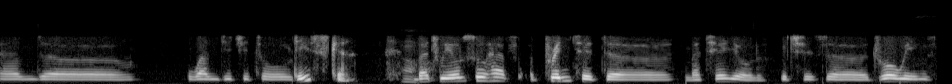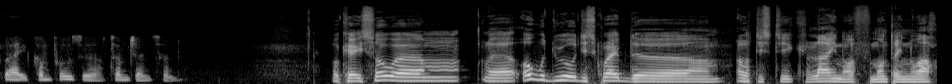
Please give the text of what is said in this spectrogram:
and uh, one digital disc. Uh-huh. But we also have a printed uh, material, which is uh, drawings by composer Tom Johnson. Okay, so um, uh, how would you describe the artistic line of Montagne Noire,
